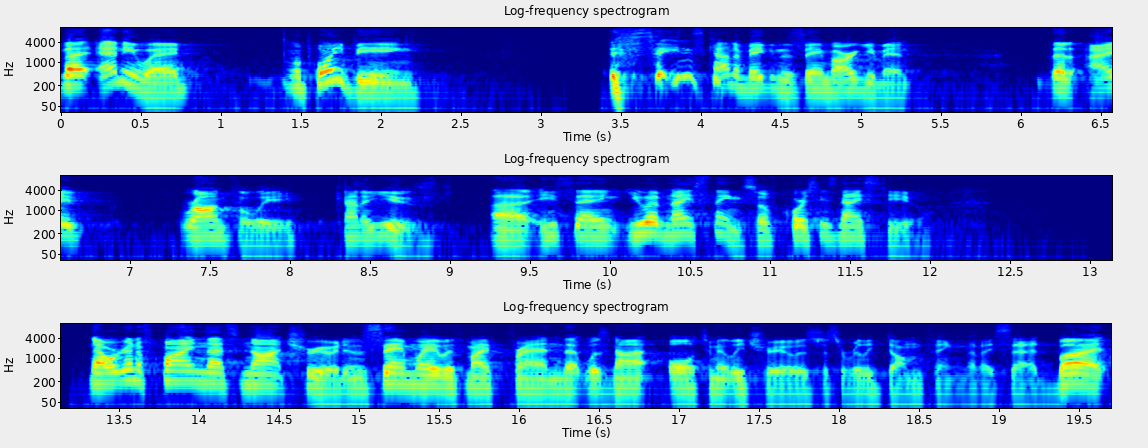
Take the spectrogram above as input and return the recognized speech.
but anyway, the point being, Satan's kind of making the same argument that I wrongfully kind of used. Uh, he's saying, You have nice things, so of course he's nice to you. Now, we're going to find that's not true. And in the same way with my friend, that was not ultimately true. It was just a really dumb thing that I said. But,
